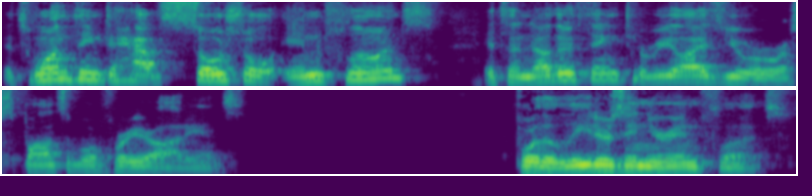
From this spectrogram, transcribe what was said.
It's one thing to have social influence, it's another thing to realize you are responsible for your audience, for the leaders in your influence.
